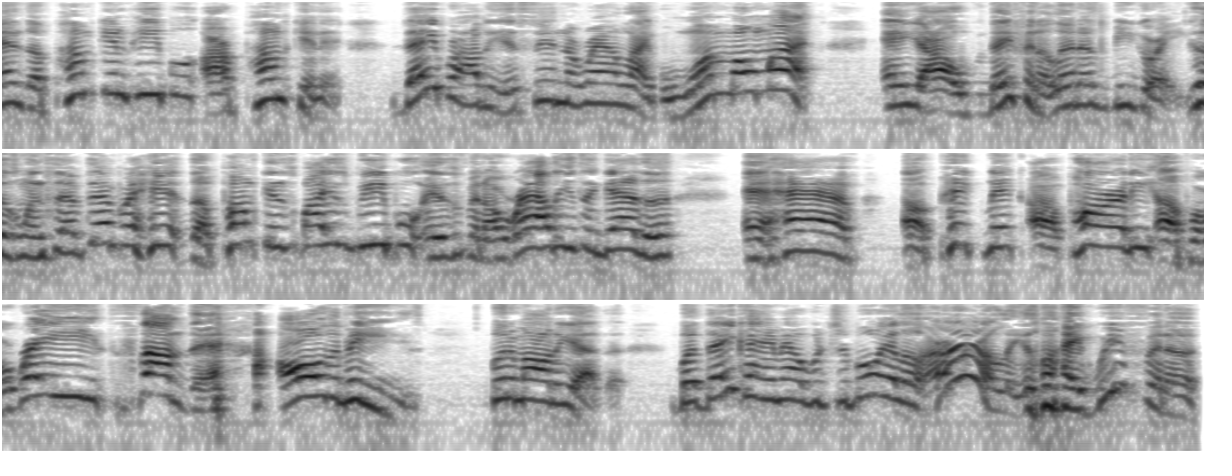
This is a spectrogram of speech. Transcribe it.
And the pumpkin people are pumpkining. They probably is sitting around like one more month. And y'all, they finna let us be great. Because when September hit, the pumpkin spice people is finna rally together and have a picnic, a party, a parade, something. All the peas put them all together. But they came out with your boy a little early. Like, we finna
